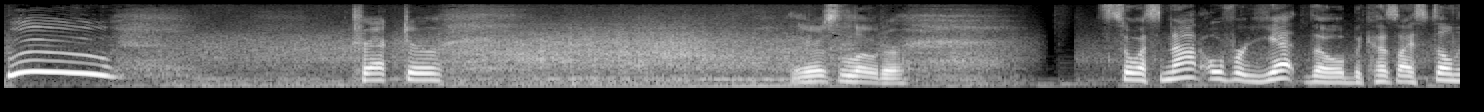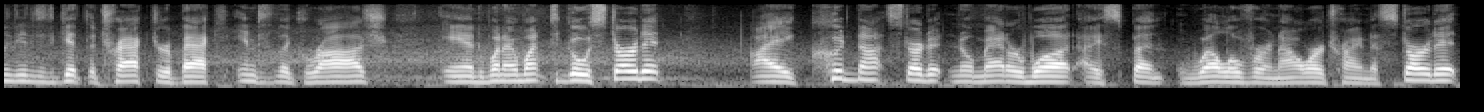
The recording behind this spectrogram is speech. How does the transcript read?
Woo! Tractor there's the loader. So it's not over yet though because I still needed to get the tractor back into the garage and when I went to go start it, I could not start it no matter what. I spent well over an hour trying to start it.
